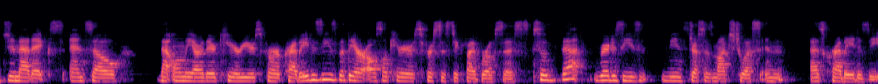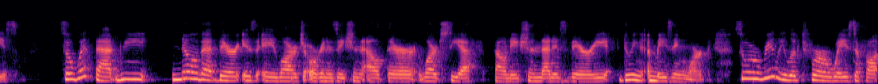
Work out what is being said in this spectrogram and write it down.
genetics. And so not only are there carriers for Krabbe disease, but they are also carriers for cystic fibrosis. So that rare disease means just as much to us in as Krabbe disease. So with that, we know that there is a large organization out there, large CF foundation that is very doing amazing work. So we really looked for ways to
